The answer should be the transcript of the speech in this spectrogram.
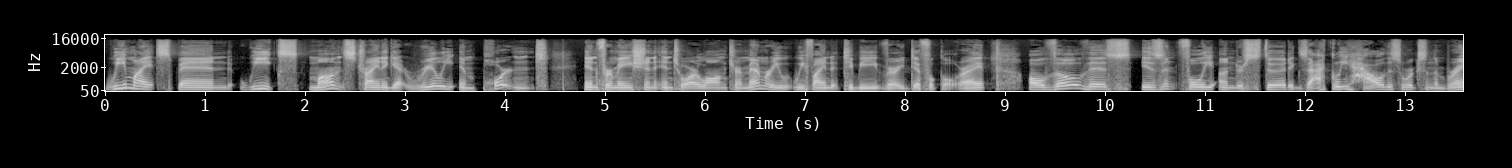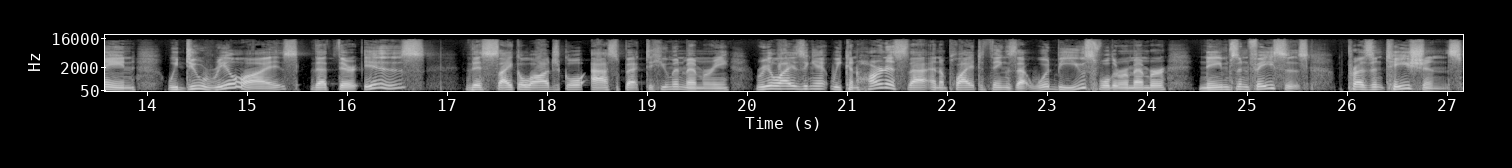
we might spend weeks, months trying to get really important information into our long term memory, we find it to be very difficult, right? Although this isn't fully understood exactly how this works in the brain, we do realize that there is this psychological aspect to human memory. Realizing it, we can harness that and apply it to things that would be useful to remember names and faces, presentations,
